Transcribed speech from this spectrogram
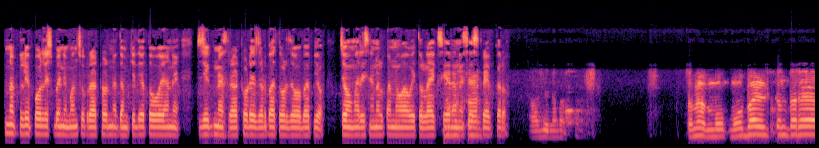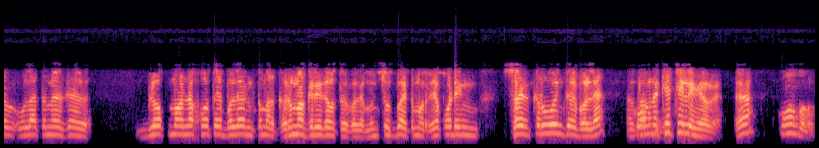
નકલી પોલીસ બની મનસુખ રાઠોડને ધમકી દેતો હોય અને જીગ્નેશ રાઠોડે જડબાતોડ જવાબ આપ્યો. જો અમારી ચેનલ પર નવા હોય તો લાઈક શેર અને સબસ્ક્રાઇબ કરો. હાજી નમસ્કાર. તમે મોબાઈલ તંતરે ઓલા તમે જે બ્લોકમાં નાખો તો ભલે ને તમારા ઘરમાં કરી દો તો ભલે. મનસુખભાઈ તમારું રેકોર્ડિંગ શેર કરવું હોય ને તો ભલે તમને ખેંચી લઈએ હવે હે? કોણ બોલો?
